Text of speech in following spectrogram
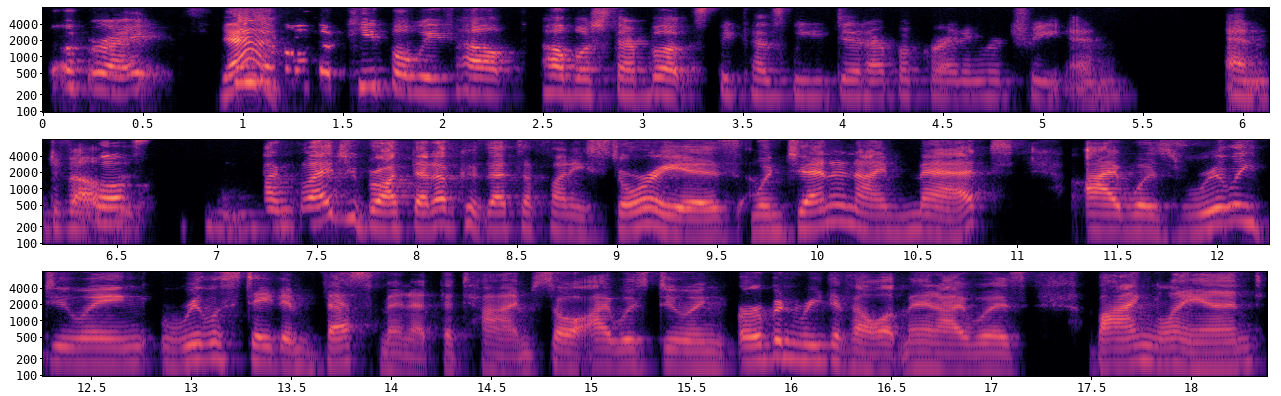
right? Yeah. These are all the people we've helped publish their books because we did our book writing retreat and and developed well, this. Mm-hmm. I'm glad you brought that up because that's a funny story. Is when Jenn and I met, I was really doing real estate investment at the time. So I was doing urban redevelopment. I was buying land,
